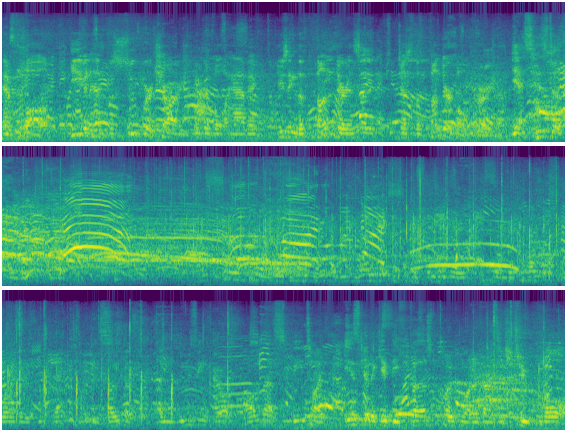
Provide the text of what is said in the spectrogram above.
and Paul, he even has the supercharged Gigavolt Havoc using the Thunder instead of just the Thunderbolt version. Yes, his does. and losing out on that speed type is going to give the first Pokemon advantage to Paul.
